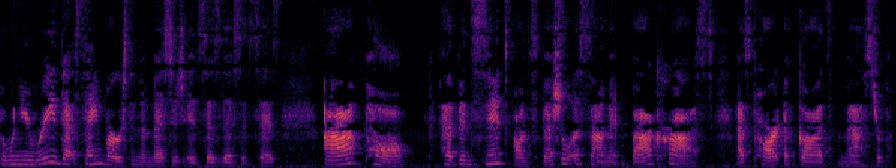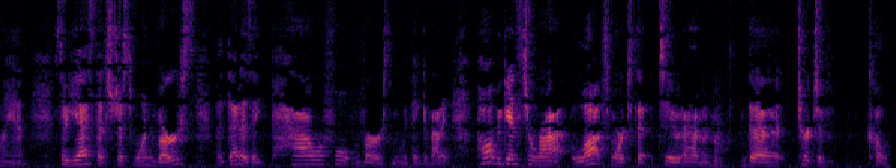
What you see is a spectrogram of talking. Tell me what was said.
But when you read that same verse in the message, it says this. It says, I, Paul, have been sent on special assignment by Christ as part of God's master plan. So, yes, that's just one verse, but that is a powerful verse when we think about it. Paul begins to write lots more to the, to, um, the church of Col-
